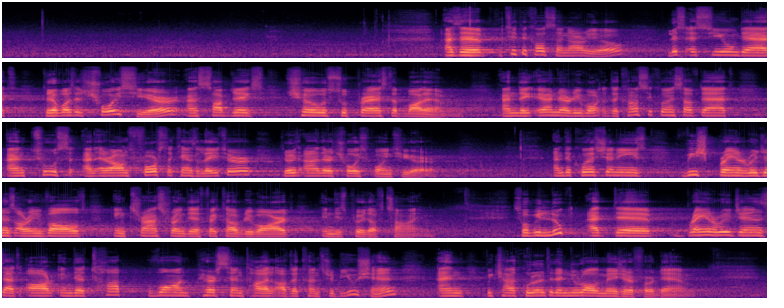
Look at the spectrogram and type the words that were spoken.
As a typical scenario, let's assume that there was a choice here and subjects chose to press the bottom and they earn a reward as a consequence of that and, two, and around four seconds later, there is another choice point here. And the question is, which brain regions are involved in transferring the effect of reward in this period of time? So we looked at the brain regions that are in the top one percentile of the contribution, and we calculated a neural measure for them.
